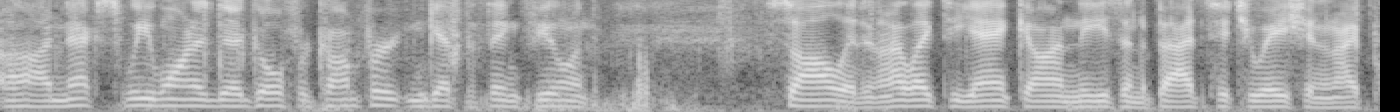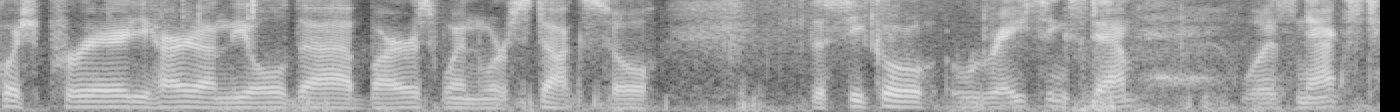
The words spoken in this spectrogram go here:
Uh, next, we wanted to go for comfort and get the thing feeling solid. And I like to yank on these in a bad situation, and I push pretty hard on the old uh, bars when we're stuck. So the Seco racing stem was next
